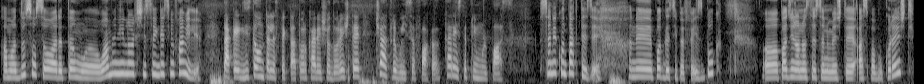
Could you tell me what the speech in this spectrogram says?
Am adus-o să o arătăm oamenilor și să-i găsim familie. Dacă există un telespectator care și-o dorește, ce ar trebui să facă? Care este primul pas? Să ne contacteze. Ne pot găsi pe Facebook. Uh, pagina noastră se numește Aspa București.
